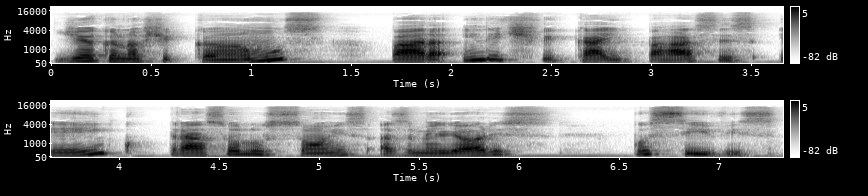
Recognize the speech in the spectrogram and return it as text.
Diagnosticamos para identificar impasses e encontrar soluções as melhores possíveis.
